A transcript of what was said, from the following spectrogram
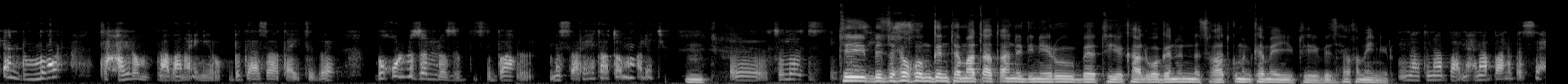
ቀንዲ ሞር እቲ ሓይሎም ናባና እዩ ነይሩ ብጋዛ ታይ ትበል ብኩሉ ዘሎ ዝበሃል መሳርሒታቶም ማለት እዩ ስለዚ እቲ ብዝሕኹም ግን ተማጣጣኒ ድዩ ነይሩ በቲ ካልእ ወገንን ንስኻትኩምን ከመይ እዩ እቲ ብዝሒ ከመይ ነይሩ ናትና እባ ንሕና እባ ንበዝሕ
